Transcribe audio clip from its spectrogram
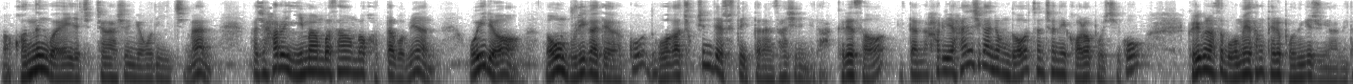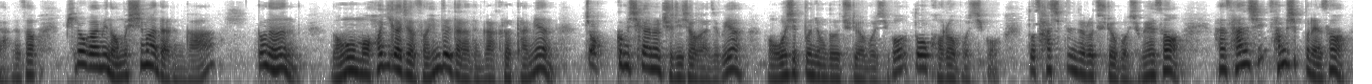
어, 걷는 거에 이제 집착하시는 경우도 있지만 사실 하루에 2만 보, 3만 보 걷다 보면 오히려 너무 무리가 되어갖고 노화가 촉진될 수도 있다는 사실입니다. 그래서 일단 하루에 1시간 정도 천천히 걸어 보시고 그리고 나서 몸의 상태를 보는 게 중요합니다. 그래서 피로감이 너무 심하다든가 또는 너무 뭐 허기가 져서 힘들다라든가 그렇다면 조금 시간을 줄이셔 가지고요 50분 뭐 정도로 줄여 보시고 또 걸어 보시고 또 40분 정도로 줄여 보시고 해서 한 30, 30 분에서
